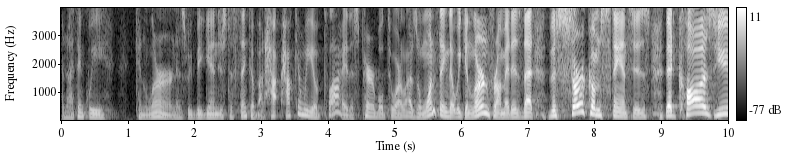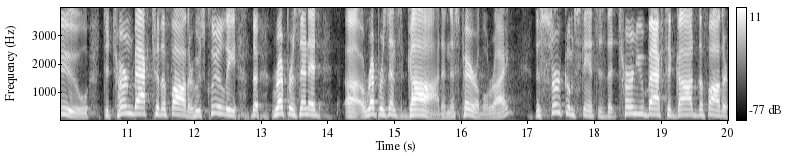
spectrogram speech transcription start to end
And I think we can learn as we begin just to think about how, how can we apply this parable to our lives. And one thing that we can learn from it is that the circumstances that cause you to turn back to the father who's clearly the represented uh, represents god in this parable right? The circumstances that turn you back to god the father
